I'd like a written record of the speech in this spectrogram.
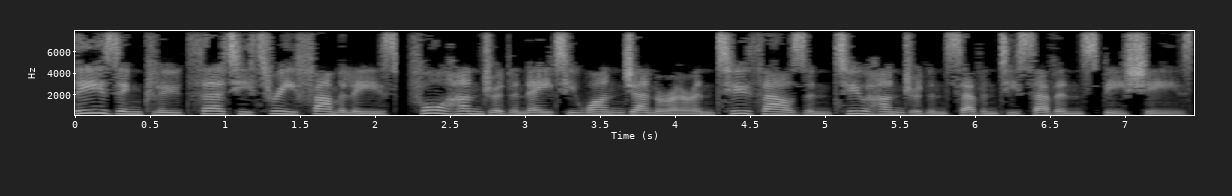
These include 33 families, 481 genera and 2,277 species.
